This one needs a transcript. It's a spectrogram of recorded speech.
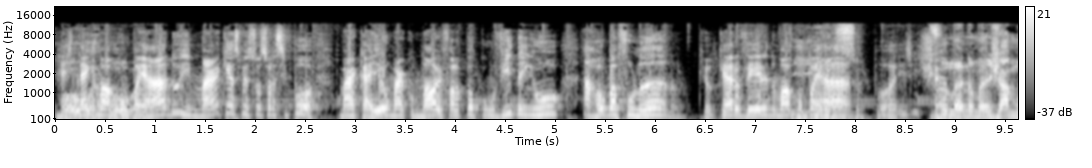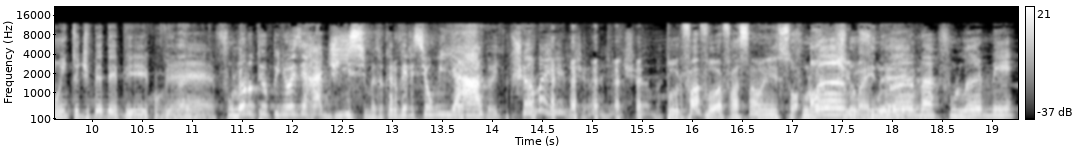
Hashtag Boa, mal boa. acompanhado e marquem as pessoas. Fala assim, pô, marca eu, marca o mal e fala, pô, convidem o arroba fulano, que eu quero ver ele no mal acompanhado. Pô, aí a gente chama. Fulano manja muito de BBB, convida É, ele. fulano tem opiniões erradíssimas, eu quero ver ele ser humilhado. Aí chama ele, chama, a gente chama. Por favor, façam isso. Fulano, Ótima ideia. fulana, fulane.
